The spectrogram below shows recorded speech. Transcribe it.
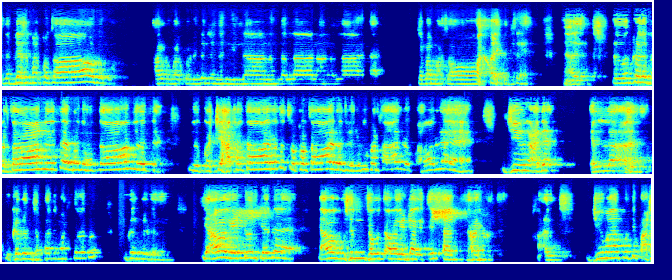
ಅದು ಅಭ್ಯಾಸ ಮಾಡ್ಕೊತಾ ಹೋಗ್ಬೇಕು. ಆರೋಪ ಮಾಡ್ಕೊಂಡಿದ್ರೆ ನನಗಿಲ್ಲ ನಂದಲ್ಲ, ನಾನಲ್ಲ ಅಂತ ಜಪ ಮಾಡ್ತಾ ಅದು ಒಂದ್ ಕಡೆ ಬರ್ತಾ ಇರುತ್ತೆ ಬಂದು ಹೋಗ್ತಾ ಇರುತ್ತೆ. ಇದು ಕೊಚ್ಚೆ ಹಾಕೋತಾ ಇರೋದು ತೊಕೊಳ್ತಾ ಇರೋದು, ಎರಡೂ ಮಾಡ್ತಾ ಇರಬೇಕು ಆದ್ರೆ ಜೀವನ ಅದೇ, ಎಲ್ಲ ದುಃಖಗಳನ್ನು ಸಂಪಾದನೆ ಮಾಡ್ತಿರೋದು ದುಃಖದ ಯಾವಾಗ ಎಂಡು ಅಂತ ಹೇಳಿದ್ರೆ, ಯಾವಾಗ ಉಸಿರಿನ ಹೋಗುತ್ತೋ ಅವಾಗ ಎಂಡಾಗುತ್ತೆ ಅಂತ ಹೇಳುತ್ತೆ. ಜೀವನ ಪೂರ್ತಿ ಪಾಠ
